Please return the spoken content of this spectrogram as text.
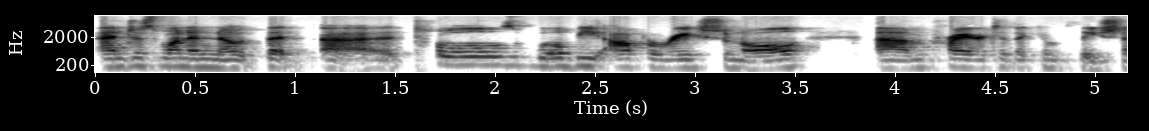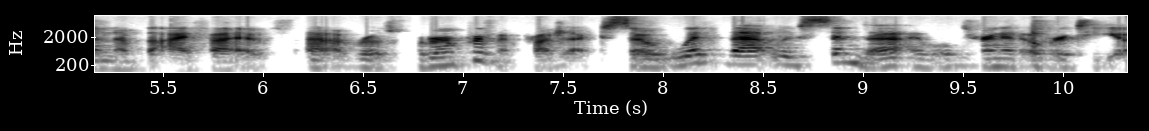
and just want to note that uh, tolls will be operational um, prior to the completion of the I-5 uh, Rose Quarter Improvement Project. So with that, Lucinda, I will turn it over to you.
